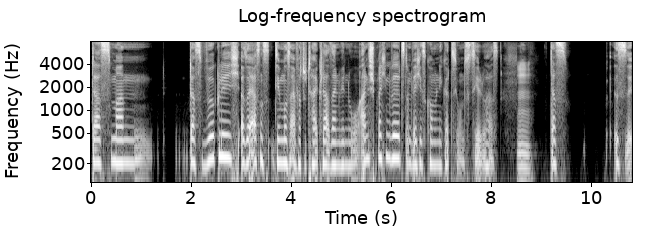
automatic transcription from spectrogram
dass man das wirklich, also erstens, dir muss einfach total klar sein, wen du ansprechen willst und welches Kommunikationsziel du hast. Mhm. Das ist äh,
